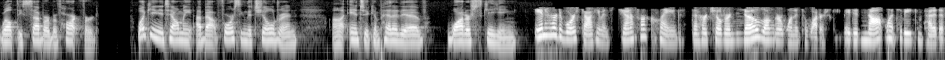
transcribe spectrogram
wealthy suburb of Hartford. What can you tell me about forcing the children uh, into competitive water skiing? In her divorce documents, Jennifer claimed that her children no longer wanted to water ski. They did not want to be competitive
